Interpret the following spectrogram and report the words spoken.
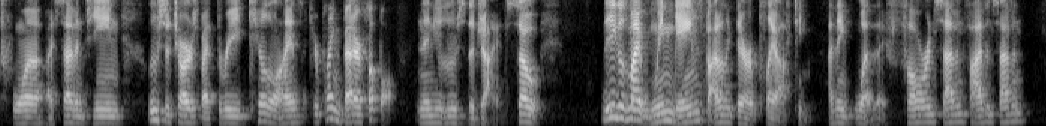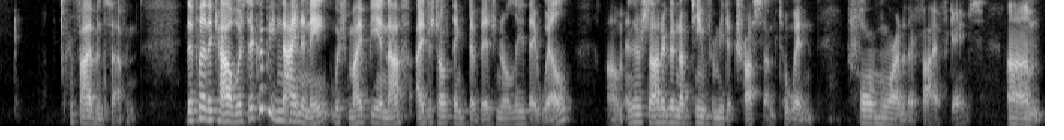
twenty, by seventeen, lose to Chargers by three, kill the Lions. Like you're playing better football, and then you lose to the Giants. So the Eagles might win games, but I don't think they're a playoff team. I think what are they four and seven, five and seven, or five and seven. They play the Cowboys. They could be nine and eight, which might be enough. I just don't think divisionally they will. Um, and there's not a good enough team for me to trust them to win four more out of their five games. Um,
